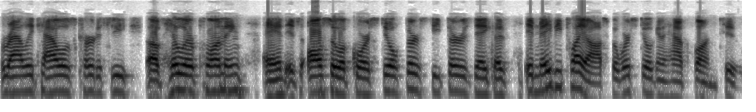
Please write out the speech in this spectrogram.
rally towels courtesy of Hiller Plumbing. And it's also, of course, still Thirsty Thursday because it may be playoffs, but we're still going to have fun too.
